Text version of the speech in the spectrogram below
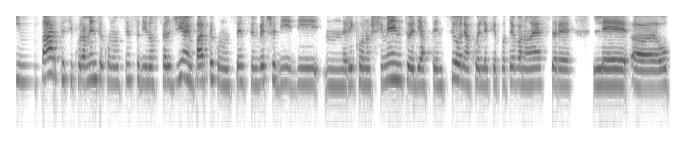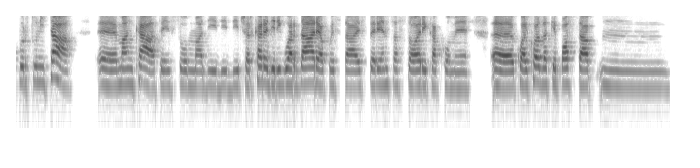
in parte sicuramente con un senso di nostalgia, in parte con un senso invece di, di mh, riconoscimento e di attenzione a quelle che potevano essere le uh, opportunità eh, mancate, insomma, di, di, di, cercare di riguardare a questa esperienza storica come eh, qualcosa che possa mh,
